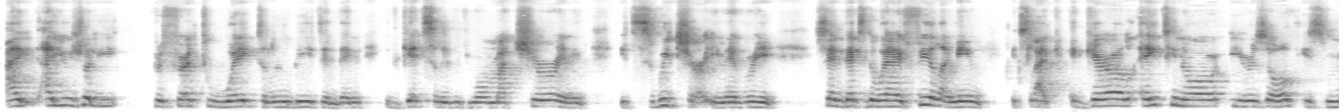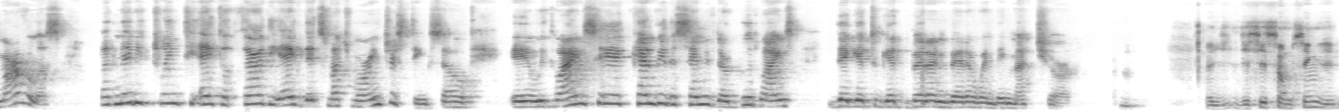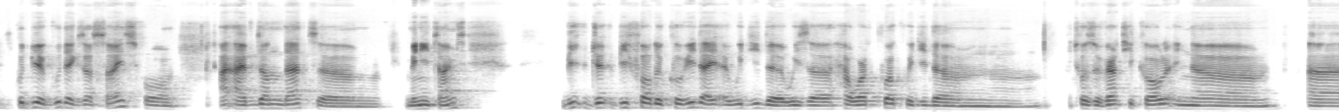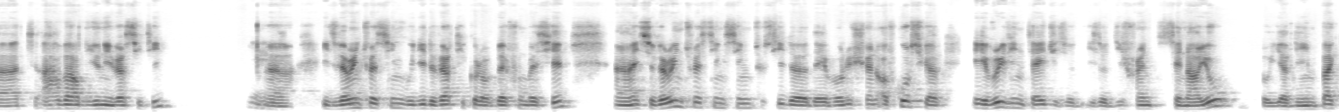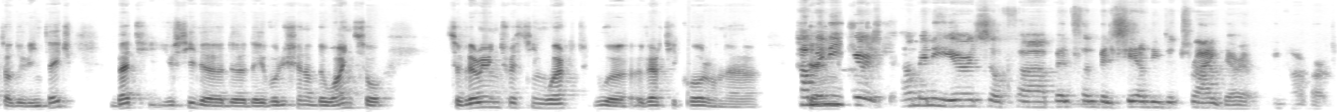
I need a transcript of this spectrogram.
I, I usually prefer to wait a little bit and then it gets a little bit more mature and it, it's richer in every sense. That's the way I feel. I mean, it's like a girl 18 or years old is marvelous, but maybe 28 or 38, that's much more interesting. So uh, with wines, it can be the same. If they're good wines, they get to get better and better when they mature this is something it could be a good exercise for I, have done that um, many times be, before the covid I, we did uh, with uh, howard kwok we did um, it was a vertical in uh, at harvard university uh, it's very interesting. We did a vertical of Bellefont Belcier. Uh, it's a very interesting thing to see the, the evolution. Of course, you have every vintage is a, is a different scenario. So you have the impact of the vintage, but you see the, the, the, evolution of the wine. So it's a very interesting work to do a, a vertical on. A, how many years? How many years of uh, Bellefont Belcier did you try there in Harvard?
